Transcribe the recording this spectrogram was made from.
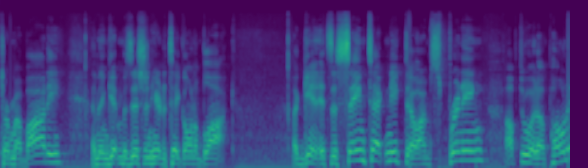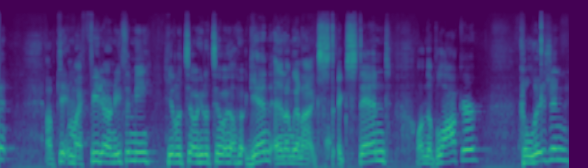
turn my body, and then get in position here to take on a block. Again, it's the same technique though. I'm sprinting up to an opponent. I'm getting my feet underneath of me, heel to toe, heel to toe again, and I'm gonna ex extend on the blocker, collision,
